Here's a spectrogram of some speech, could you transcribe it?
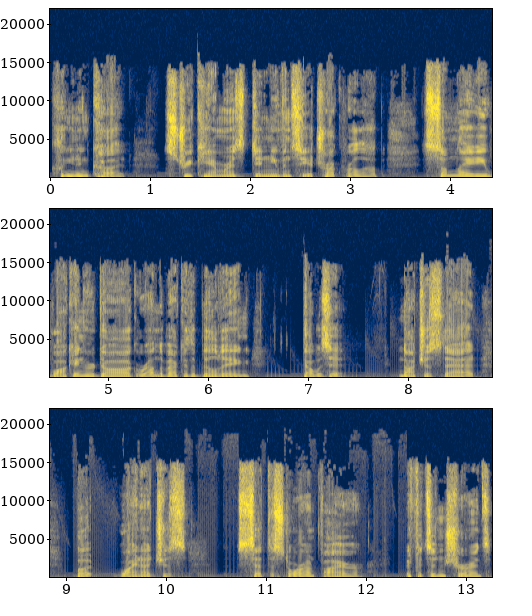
clean and cut. Street cameras didn't even see a truck roll up. Some lady walking her dog around the back of the building. That was it. Not just that, but why not just set the store on fire? If it's insurance,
